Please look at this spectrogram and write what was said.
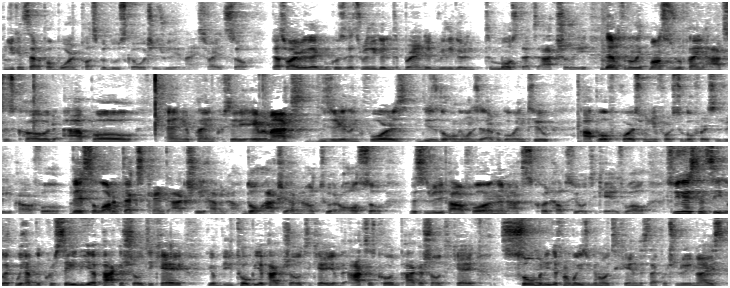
you can set up a board plus Bagooska, which is really nice, right? So that's why I really like Bagooska. It's really good into branded, really good into most decks, actually. Then for the link monsters, we're playing Access Code, Apo, and you're playing Crusadia Avramax. These are your link fours. These are the only ones you'll ever go into. Apo, of course, when you're forced to go first is really powerful. This, a lot of decks can't actually have an out, don't actually have an out to at all. So this is really powerful. And then access code helps you OTK as well. So you guys can see, like we have the Crusadia package OTK, you have the Utopia package OTK, you have the access code package OTK. So many different ways you can OTK in this deck, which is really nice.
